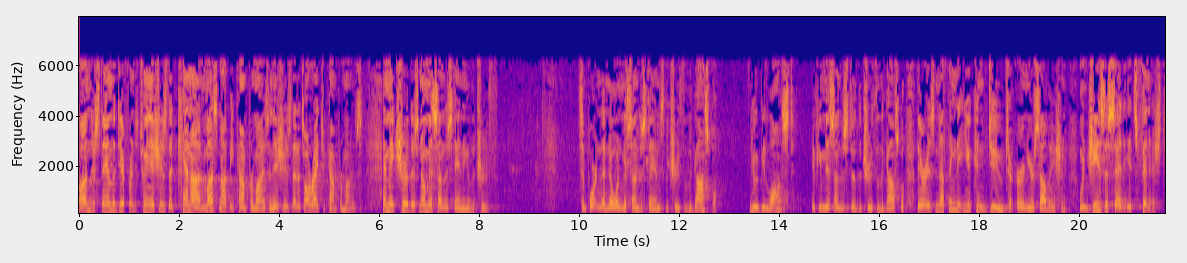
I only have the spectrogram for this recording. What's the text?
Understand the difference between issues that cannot, must not be compromised and issues that it's alright to compromise. And make sure there's no misunderstanding of the truth. It's important that no one misunderstands the truth of the gospel. You would be lost if you misunderstood the truth of the gospel. There is nothing that you can do to earn your salvation. When Jesus said it's finished,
